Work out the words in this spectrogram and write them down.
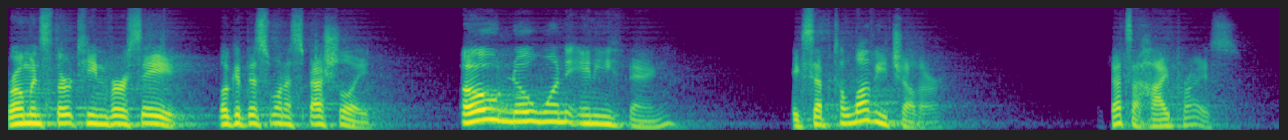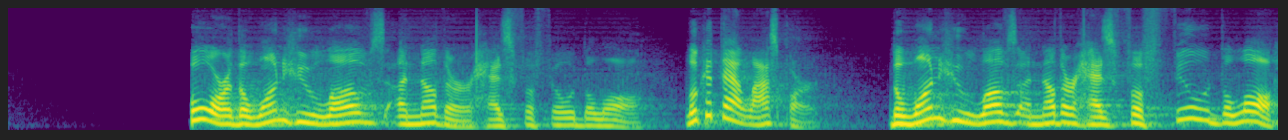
Romans 13, verse 8. Look at this one especially. Owe no one anything except to love each other. That's a high price. For the one who loves another has fulfilled the law. Look at that last part. The one who loves another has fulfilled the law.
